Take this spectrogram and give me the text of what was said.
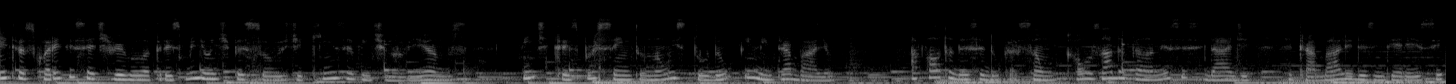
Entre os 47,3 milhões de pessoas de 15 a 29 anos, 23% não estudam e nem trabalham. A falta dessa educação, causada pela necessidade de trabalho e desinteresse,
